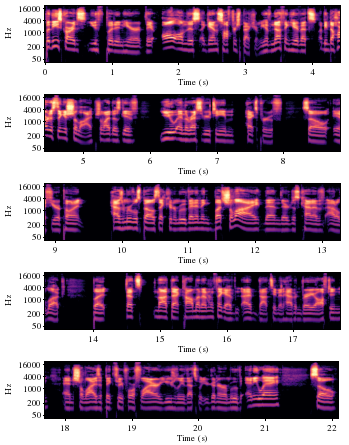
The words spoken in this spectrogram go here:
But these cards you've put in here, they're all on this, again, softer spectrum. You have nothing here that's, I mean, the hardest thing is Shalai. Shalai does give you and the rest of your team hexproof. So if your opponent has removal spells that can remove anything but Shalai, then they're just kind of out of luck. But that's not that common. I don't think I've, I've not seen it happen very often. And Shalai is a big 3 4 flyer. Usually that's what you're going to remove anyway. So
